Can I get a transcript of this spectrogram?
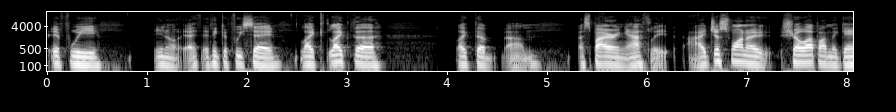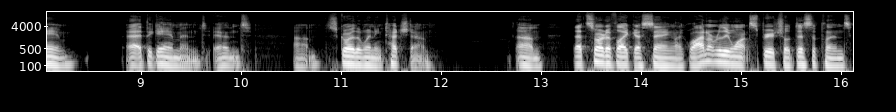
if we, you know, I, th- I think if we say like like the like the um, aspiring athlete, I just want to show up on the game at the game and and um, score the winning touchdown um, that's sort of like us saying like well i don't really want spiritual disciplines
